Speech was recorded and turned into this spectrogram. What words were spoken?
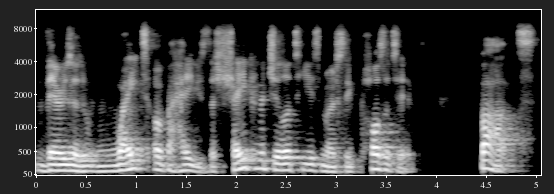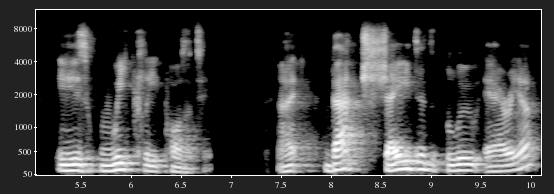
there is a weight of behaviors. The shape of agility is mostly positive, but is weakly positive. Right? That shaded blue area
